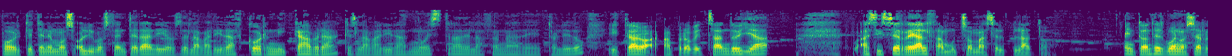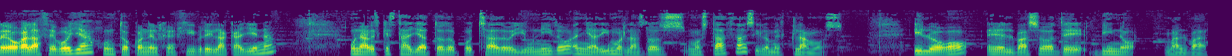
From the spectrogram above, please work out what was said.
porque tenemos olivos centenarios de la variedad cornicabra, que es la variedad nuestra de la zona de Toledo. Y claro, aprovechando ya, así se realza mucho más el plato. Entonces, bueno, se rehoga la cebolla junto con el jengibre y la cayena. Una vez que está ya todo pochado y unido, añadimos las dos mostazas y lo mezclamos. Y luego el vaso de vino malvar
